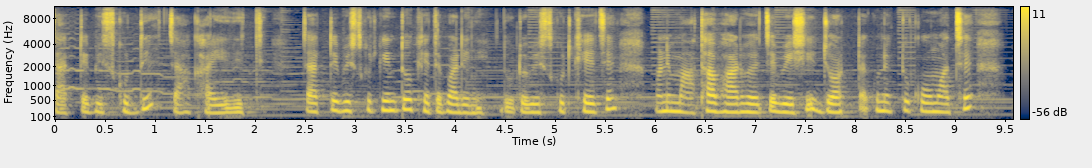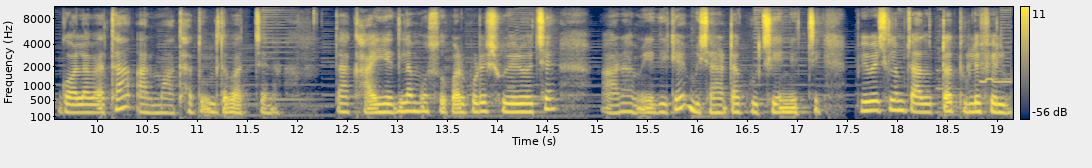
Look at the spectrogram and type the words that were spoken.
চারটে বিস্কুট দিয়ে চা খাইয়ে দিচ্ছি। চারটে বিস্কুট কিন্তু খেতে পারিনি, দুটো বিস্কুট খেয়েছে। মানে মাথা ভার হয়েছে বেশি, জ্বরটা এখন একটু কম আছে, গলা ব্যথা আর মাথা তুলতে পারছে না। তা খাইয়ে দিলাম, ও সুপার পরে শুয়ে রয়েছে আর আমি এদিকে বিছানাটা গুছিয়ে নিচ্ছি। ভেবেছিলাম চাদরটা তুলে ফেলব,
